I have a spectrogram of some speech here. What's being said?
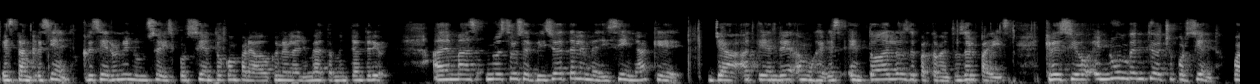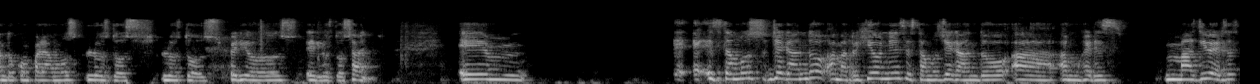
están creciendo, crecieron en un 6% comparado con el año inmediatamente anterior. Además, nuestro servicio de telemedicina, que ya atiende a mujeres en todos los departamentos del país, creció en un 28% cuando comparamos los dos, los dos periodos, en los dos años. Em, eh, eh, estamos llegando a más regiones, estamos llegando a, mujeres más diversas.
